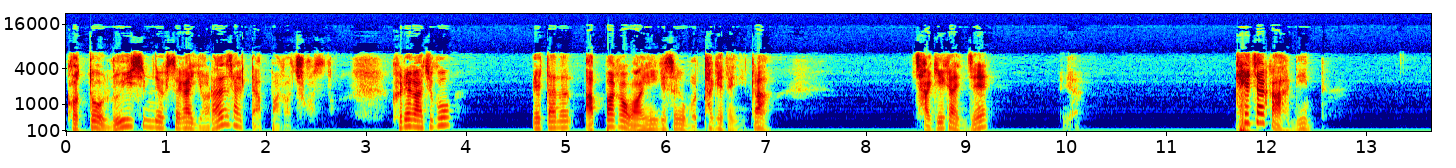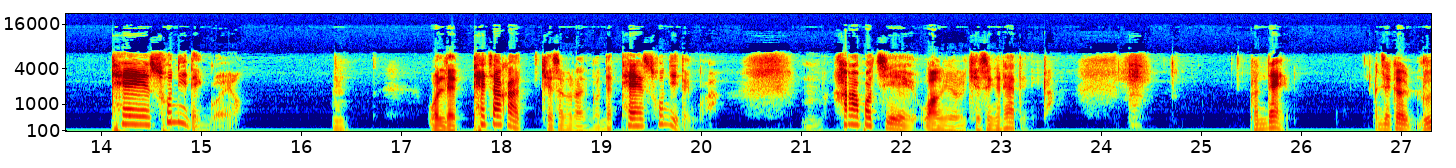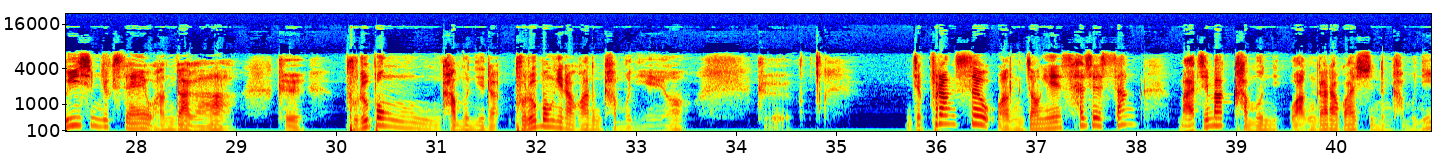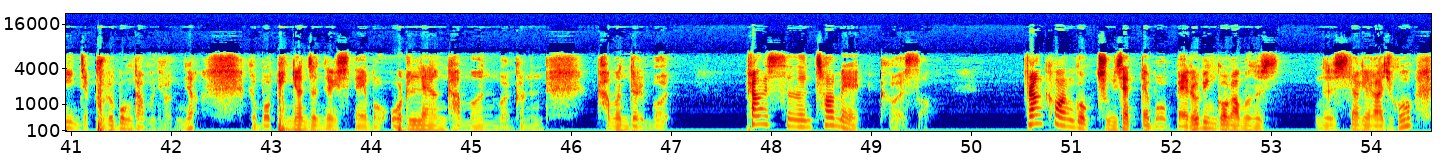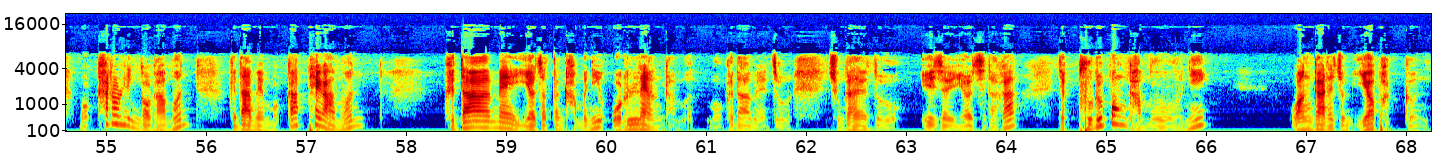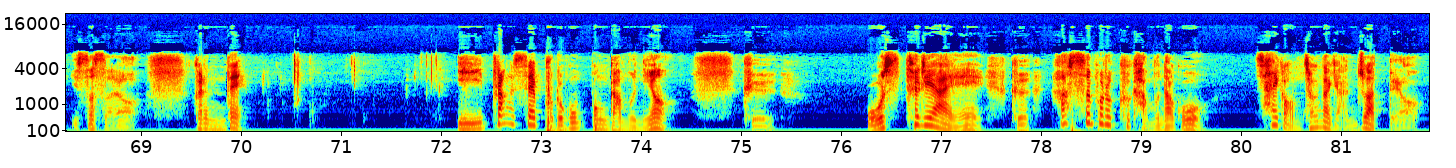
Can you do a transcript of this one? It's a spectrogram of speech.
그것도 루이 16세가 11살 때 아빠가 죽었어. 그래가지고 일단은 아빠가 왕위 계승을 못하게 되니까 자기가 이제 그냥 태자가 아닌 태손이 된 거예요. 음. 원래 태자가 계승을 하는 건데 태손이 된 거야. 음, 할아버지의 왕위를 계승을 해야 되니까. 근데 이제 그 루이 16세 왕가가 그 부르봉 가문이라 부르봉이라고 하는 가문이에요. 그 이제 프랑스 왕정의 사실상 마지막 가문 왕가라고 할 수 있는 가문이 이제 부르봉 가문이거든요. 그 뭐 백년 전쟁 시대 뭐 오를레안 가문 뭐 그런 가문들 뭐 프랑스는 처음에 그거였어. 프랑크 왕국 중세 때 뭐 메로빙거 가문을 시작해가지고 뭐 카롤린거 가문, 그 다음에 뭐 카페 가문, 그 다음에 이어졌던 가문이 오를레안 가문, 뭐 그 다음에 좀 중간에도 이제 이어지다가 이제 부르봉 가문이 왕가를 좀 이어받곤 있었어요. 그랬는데 이 프랑스의 부르봉 가문이요. 그 오스트리아의 그 하스부르크 가문하고 사이가 엄청나게 안 좋았대요.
